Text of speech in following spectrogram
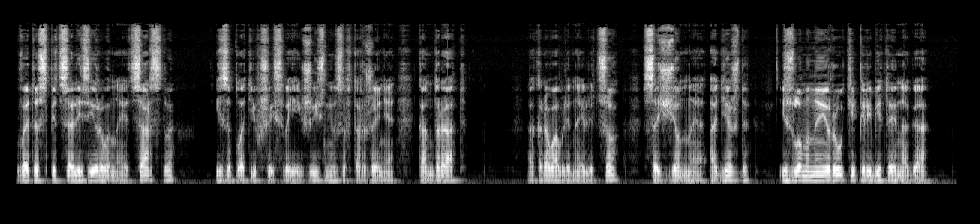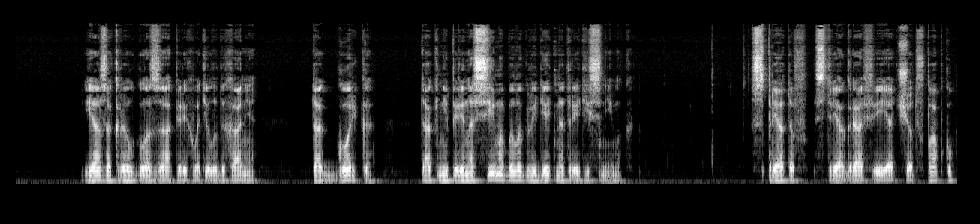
в это специализированное царство и заплативший своей жизнью за вторжение. Кондрат, окровавленное лицо, сожженная одежда — изломанные руки, перебитая нога. Я закрыл глаза, перехватило дыхание. Так горько, так непереносимо было глядеть на третий снимок. Спрятав стереографии и отчет в папку,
